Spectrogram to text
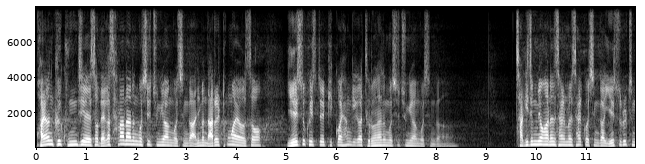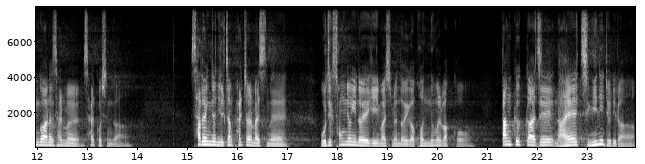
과연 그 궁지에서 내가 살아나는 것이 중요한 것인가 아니면 나를 통하여서 예수 그리스도의 빛과 향기가 드러나는 것이 중요한 것인가? 자기 증명하는 삶을 살 것인가? 예수를 증거하는 삶을 살 것인가? 사도행전 1장 8절 말씀에 오직 성령이 너에게 임하시면 너희가 권능을 받고 땅 끝까지 나의 증인이 되리라.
